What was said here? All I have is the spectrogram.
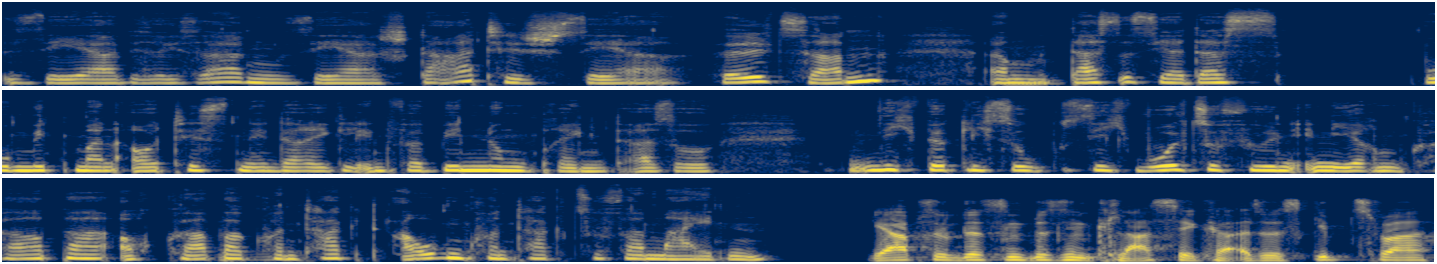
sehr, wie soll ich sagen, sehr statisch, sehr hölzern. Ähm, mhm. Das ist ja das, womit man Autisten in der Regel in Verbindung bringt. Also nicht wirklich so sich wohlzufühlen in ihrem Körper, auch Körperkontakt, Augenkontakt zu vermeiden. Ja, absolut. Das ist ein bisschen Klassiker. Also es gibt zwar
